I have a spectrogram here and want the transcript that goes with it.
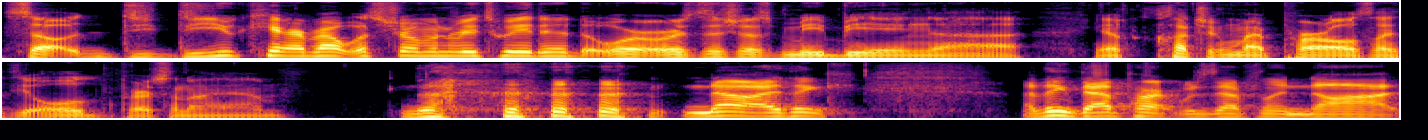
So do, do you care about what Stroman retweeted, or, or is this just me being uh you know clutching my pearls like the old person I am? no, I think I think that part was definitely not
